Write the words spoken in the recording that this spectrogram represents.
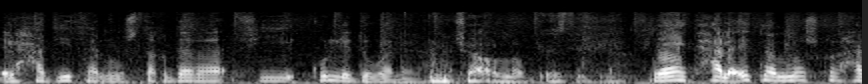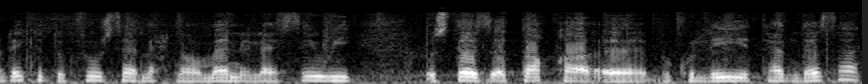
الحديثة المستخدمة في كل دول العالم. إن شاء الله بإذن الله. في نهاية حلقتنا بنشكر حضرتك الدكتور سامح نعمان العسيوي أستاذ الطاقة آه، بكلية هندسة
